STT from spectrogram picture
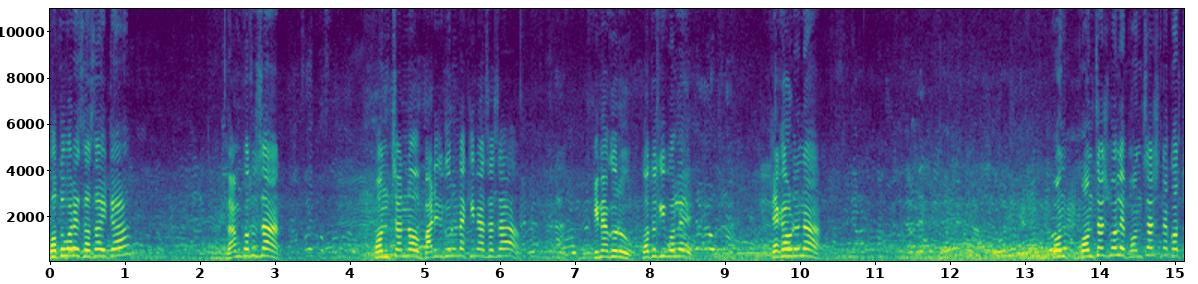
কত বারে চাচা এটা? দাম কত চান পঞ্চান্ন। বাড়ির গরু না কিনা চাচা? কিনা গরু? কত কি বলে? টাকা ওঠে না? পঞ্চাশ বলে, পঞ্চাশ না কত?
